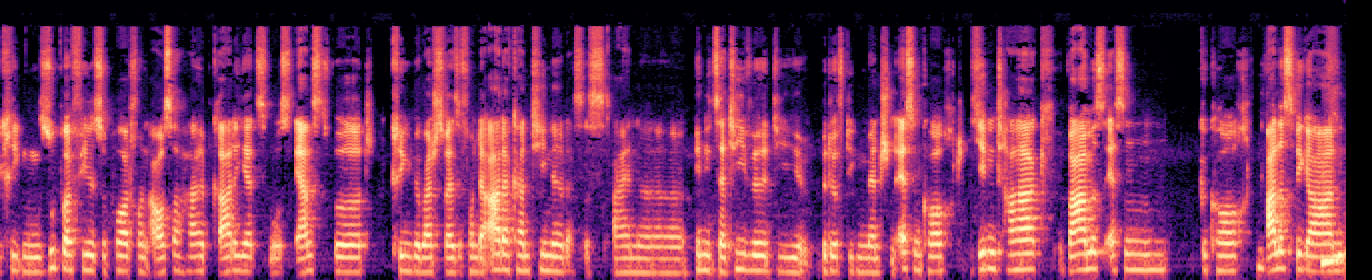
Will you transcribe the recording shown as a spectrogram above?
wir kriegen super viel Support von außerhalb. Gerade jetzt, wo es ernst wird, kriegen wir beispielsweise von der Aderkantine. Das ist eine Initiative, die bedürftigen Menschen Essen kocht. Jeden Tag warmes Essen gekocht, alles vegan,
